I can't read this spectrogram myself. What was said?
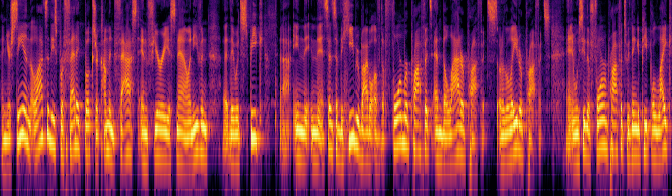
And you're seeing lots of these prophetic books are coming fast and furious now. And even uh, they would speak uh, in, the, in the sense of the Hebrew Bible of the former prophets and the latter prophets or the later prophets. And we see the former prophets, we think of people like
